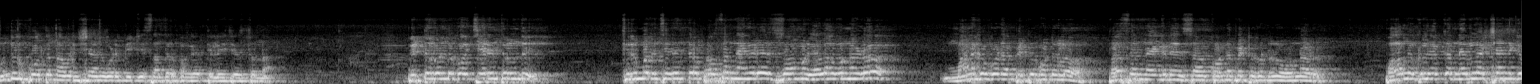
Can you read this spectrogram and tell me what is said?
ముందుకు పోతున్న విషయాన్ని కూడా మీకు ఈ సందర్భంగా తెలియజేస్తున్నా. బిడ్డగొండకు ఒక చరిత్ర ఉంది. తిరుమల చరిత్ర ప్రసన్న వెంకటేశ్వర స్వామి ఎలా ఉన్నాడో మనకు కూడా పెట్టుకుంటలో ప్రసన్న వెంకటేశ్వర స్వామి కొండ పెట్టుకుంటలో ఉన్నాడు. పాలకుల యొక్క నిర్లక్ష్యానికి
